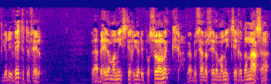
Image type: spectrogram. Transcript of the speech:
Jullie weten te veel. We hebben helemaal niets tegen jullie persoonlijk. We hebben zelfs helemaal niets tegen de NASA.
